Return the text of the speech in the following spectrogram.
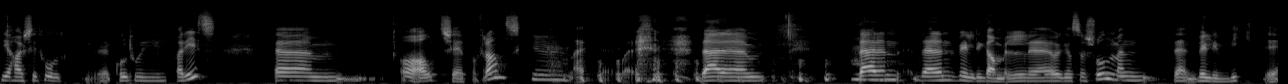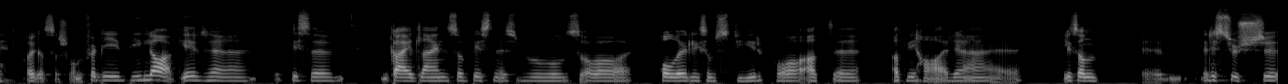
de har sitt hovedkontor i Paris. Um, og alt skjer på fransk. Nei, det er bare Det er, um, det er, en, det er en, veldig gammel organisasjon, men det er en veldig viktig organisasjon. Fordi de lager uh, disse guidelines og business rules og holder liksom styr på at, uh, at vi har uh, litt sånn ressurser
